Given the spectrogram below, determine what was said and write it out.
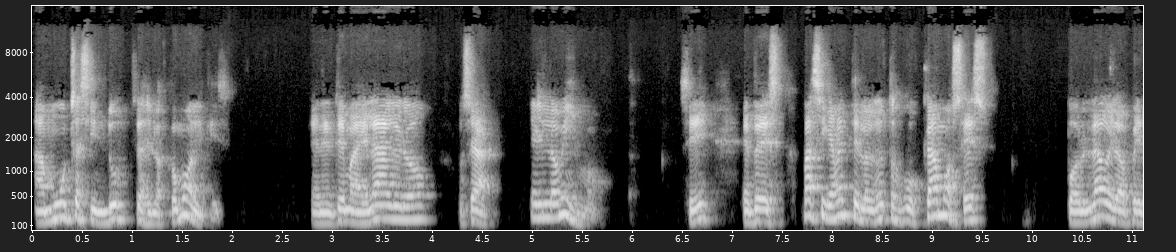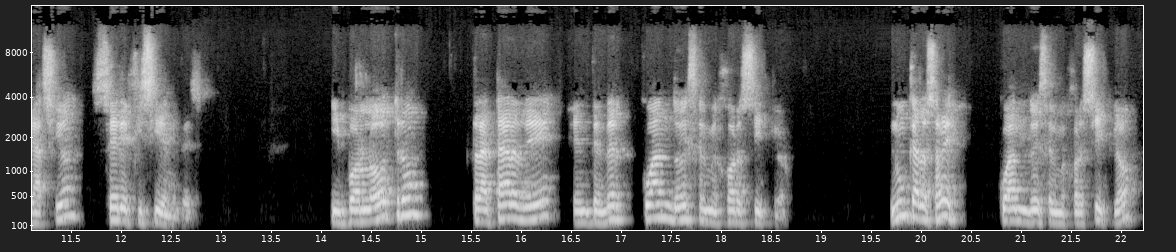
a muchas industrias de los commodities. En el tema del agro, o sea, es lo mismo. ¿sí? Entonces, básicamente lo que nosotros buscamos es, por el lado de la operación, ser eficientes. Y por lo otro, tratar de entender cuándo es el mejor ciclo. Nunca lo sabes cuándo es el mejor ciclo,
